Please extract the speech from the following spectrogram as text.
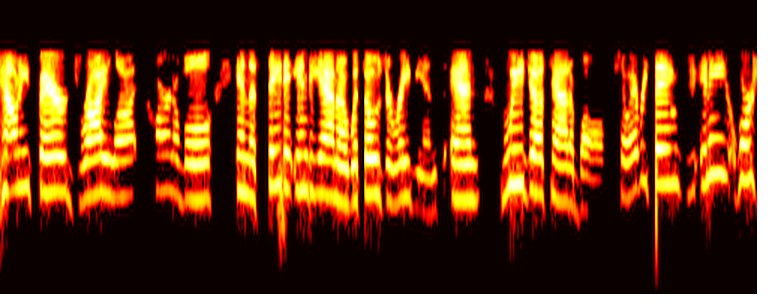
county fair, dry lot, carnival in the state of Indiana with those Arabians. And we just had a ball. So everything, any horse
